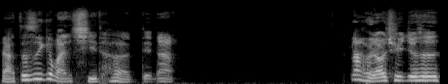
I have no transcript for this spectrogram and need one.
呀，这是一个蛮奇特的点啊。那回到去就是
